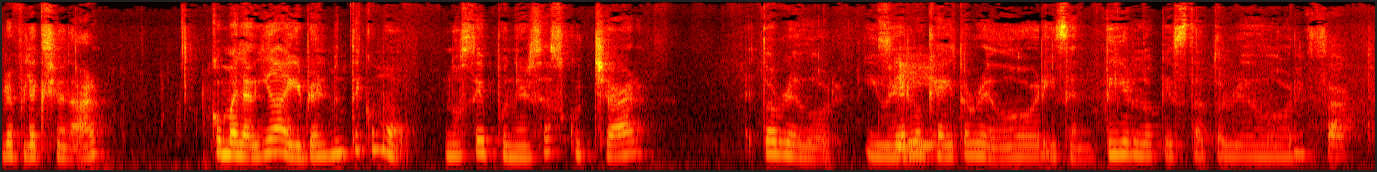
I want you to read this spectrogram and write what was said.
reflexionar como la vida y realmente como, no sé, ponerse a escuchar a tu alrededor y ver lo que hay a tu alrededor y sentir lo que está a tu alrededor. Exacto.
